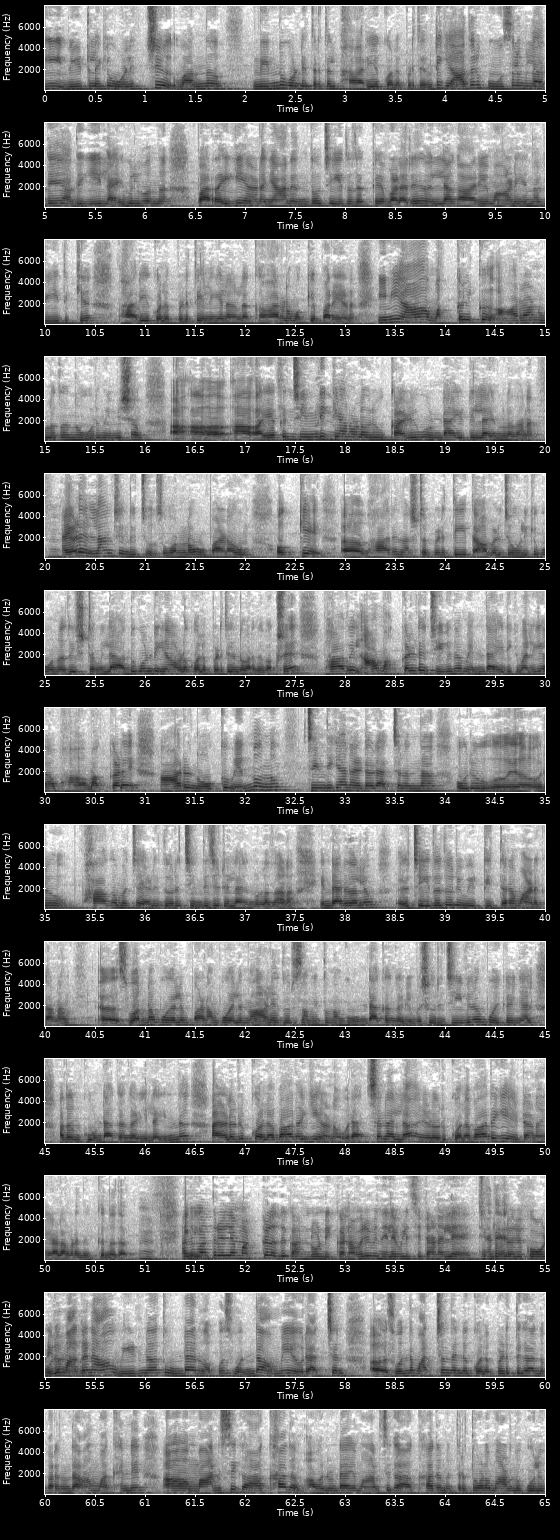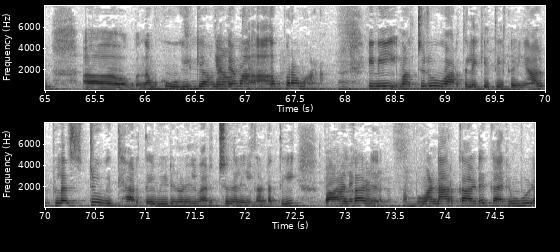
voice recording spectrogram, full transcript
ഈ വീട്ടിലേക്ക് ഒളിച്ച് വന്ന് നിന്നുകൊണ്ട് ഇത്തരത്തിൽ ഭാര്യയെ കൊലപ്പെടുത്തിയത്. എന്നിട്ട് യാതൊരു കൂസലുമില്ലാതെ അത് ഈ ലൈവിൽ വന്ന് പറയുകയാണ് ഞാൻ എന്തോ ചെയ്തതൊക്കെ വളരെ നല്ല കാര്യമാണ് എന്ന രീതിക്ക് ഭാര്യയെ കൊലപ്പെടുത്തി അല്ലെങ്കിൽ അതിനുള്ള കാരണമൊക്കെ പറയാണ്. ഇനി ആ മക്കൾക്ക് ആരാണുള്ളതെന്ന് ഒരു നിമിഷം അയാൾക്ക് ചിന്തിക്കാനുള്ള ഒരു കഴിവ് ഉണ്ടായിട്ടില്ല എന്നുള്ളതാണ്. അയാൾ എല്ലാം ചിന്തിച്ചു. സ്വർണവും പണവും ഒക്കെ ഭാര്യ നഷ്ടപ്പെടുത്തി അവൾ ജോലിക്ക് പോകുന്നത് ഇഷ്ടമില്ല അതുകൊണ്ട് ഞാൻ അവളെ കൊലപ്പെടുത്തി എന്ന് പറഞ്ഞു. പക്ഷേ ഭാവിയിൽ ആ മക്കളുടെ ജീവിതം എന്തായിരിക്കും? അല്ലെങ്കിൽ ആ മക്കളെ ആര് നോക്കും എന്നൊന്നും ചിന്തിക്കാനായിട്ട് ഒരു അച്ഛനെന്ന ഒരു ഒരു ഭാഗം വെച്ച് അയാൾ ഇതുവരെ ചിന്തിച്ചിട്ടില്ല എന്നുള്ളതാണ്. എന്തായിരുന്നാലും ചെയ്തത് ഒരു വിട്ടിത്തരമാണ് കാരണം സ്വർണം പോയാലും പണം പോയാലും നാളെ അതൊരു സമയത്ത് നമുക്ക് ഉണ്ടാക്കാൻ കഴിയും. പക്ഷെ ഒരു ജീവിതം പോയി കഴിഞ്ഞാൽ അത് നമുക്ക് ഉണ്ടാക്കാൻ കഴിയില്ല. ഇന്ന് അയാളൊരു കൊലപാതകിയാണ്. ഒരു അച്ഛനല്ല അയാൾ ഒരു കൊലപാതകിയായിട്ടാണ് അയാൾ അവിടെ നിൽക്കുന്നത്. അത് മാത്രമല്ല മക്കൾ അത് കണ്ടുകൊണ്ടിരിക്കണം അവർ നിലവിളിച്ചിട്ടാണല്ലേ? ഒരു മകൻ ആ വീടിനകത്ത് ഉണ്ടായിരുന്നു. അപ്പൊ സ്വന്തം അമ്മയെ ഒരു അച്ഛൻ സ്വന്തം അച്ഛൻ തന്നെ കൊലപ്പെടുത്തുക എന്ന് പറയുന്നത് ആ മകന്റെ ആ മാനസിക ആഘാതം അവനുണ്ടായ മാനസിക ആഘാതം എത്രത്തോളമാണെന്ന് പോലും ആ, നമുക്ക് ഊഹിക്കാവുന്നതിന്റെ അപ്പുറമാണ്. ഇനി മറ്റൊരു വാർത്തയിലേക്ക് എത്തിക്കഴിഞ്ഞാൽ പ്ലസ് ടു വിദ്യാർത്ഥിയെ വീടിനുള്ളിൽ മരിച്ച നിലയിൽ കണ്ടെത്തി. പാലക്കാട് മണ്ണാർക്കാട് കരിമ്പുഴ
